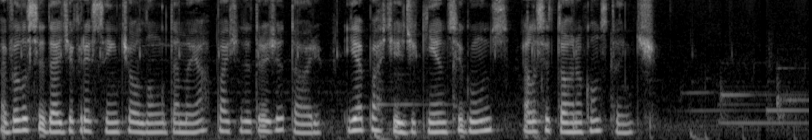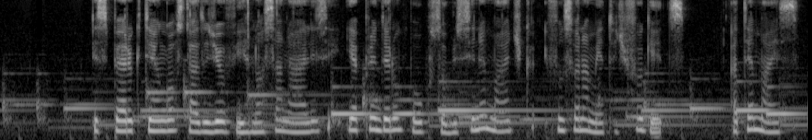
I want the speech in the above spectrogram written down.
a velocidade é crescente ao longo da maior parte da trajetória, e a partir de 500 segundos, ela se torna constante. Espero que tenham gostado de ouvir nossa análise e aprender um pouco sobre cinemática e funcionamento de foguetes. Até mais!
